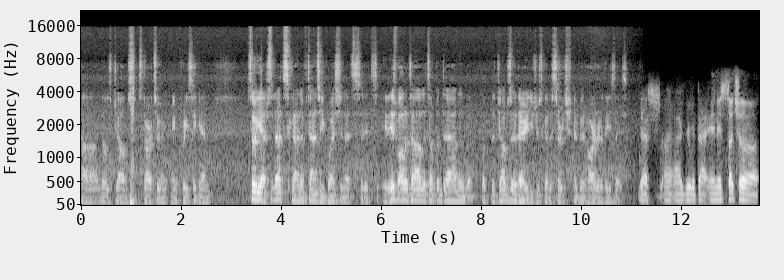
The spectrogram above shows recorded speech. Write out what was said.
uh, those jobs start to increase again. So yeah, so that's kind of to answer your question. It's it's it is volatile. It's up and down, and but, the jobs are there. You just got to search a bit harder these days. Yes, I, I agree with that. And it's such a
